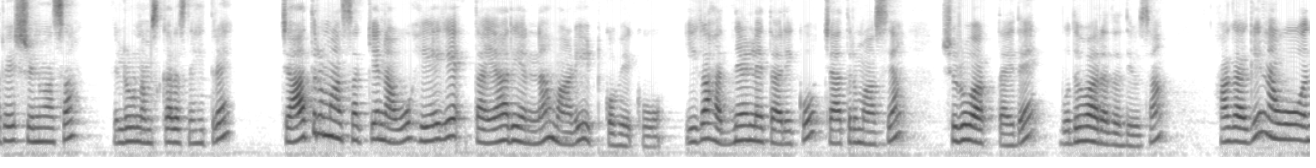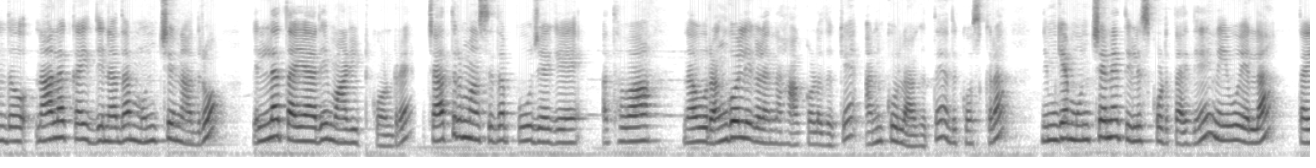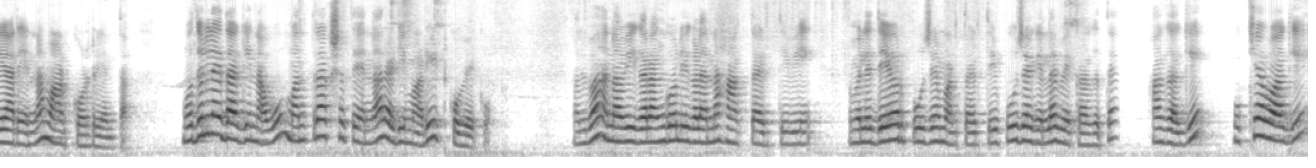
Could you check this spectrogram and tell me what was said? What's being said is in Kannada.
ಹರೇ ಶ್ರೀನಿವಾಸ ಎಲ್ಲರಿಗೂ ನಮಸ್ಕಾರ ಸ್ನೇಹಿತರೆ. ಚಾತುರ್ಮಾಸಕ್ಕೆ ನಾವು ಹೇಗೆ ತಯಾರಿಯನ್ನು ಮಾಡಿ ಇಟ್ಕೋಬೇಕು? ಈಗ ಹದಿನೇಳನೇ ತಾರೀಕು ಚಾತುರ್ಮಾಸ್ಯ ಶುರುವಾಗ್ತಾ ಇದೆ, ಬುಧವಾರದ ದಿವಸ. ಹಾಗಾಗಿ ನಾವು ಒಂದು ನಾಲ್ಕೈದು ದಿನದ ಮುಂಚೆನಾದರೂ ಎಲ್ಲ ತಯಾರಿ ಮಾಡಿಟ್ಕೊಂಡ್ರೆ ಚಾತುರ್ಮಾಸ್ಯದ ಪೂಜೆಗೆ ಅಥವಾ ನಾವು ರಂಗೋಲಿಗಳನ್ನು ಹಾಕ್ಕೊಳ್ಳೋದಕ್ಕೆ ಅನುಕೂಲ ಆಗುತ್ತೆ. ಅದಕ್ಕೋಸ್ಕರ ನಿಮಗೆ ಮುಂಚೆನೇ ತಿಳಿಸ್ಕೊಡ್ತಾ ಇದ್ದೀನಿ, ನೀವು ಎಲ್ಲ ತಯಾರಿಯನ್ನು ಮಾಡಿಕೊಳ್ಳ್ರಿ ಅಂತ. ಮೊದಲನೇದಾಗಿ ನಾವು ಮಂತ್ರಾಕ್ಷತೆಯನ್ನು ರೆಡಿ ಮಾಡಿ ಇಟ್ಕೋಬೇಕು. ಅಲ್ವಾ? ನಾವೀಗ ರಂಗೋಲಿಗಳನ್ನು ಹಾಕ್ತಾ ಇರ್ತೀವಿ, ಆಮೇಲೆ ದೇವ್ರ ಪೂಜೆ ಮಾಡ್ತಾ ಇರ್ತೀವಿ, ಪೂಜೆಗೆಲ್ಲ ಬೇಕಾಗುತ್ತೆ. ಹಾಗಾಗಿ ಮುಖ್ಯವಾಗಿ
